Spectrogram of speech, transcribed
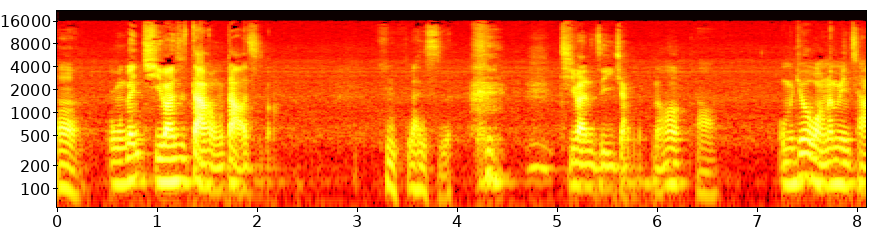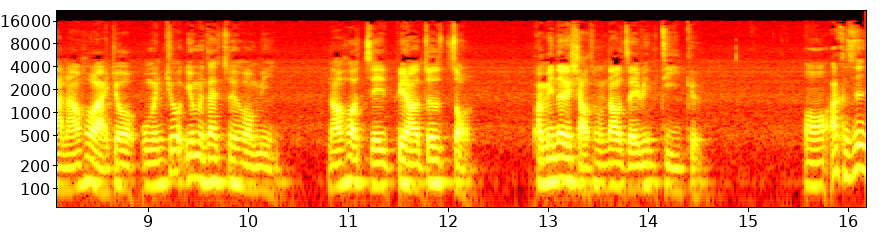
嗯，我们跟七班是大红大紫嘛。哼，烂死了。七班自己讲的，然后好，我们就往那边插，然后后来就我们就原本在最后面，然后直接变到就是走。旁边那个小通道这边第一个，哦啊！可是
